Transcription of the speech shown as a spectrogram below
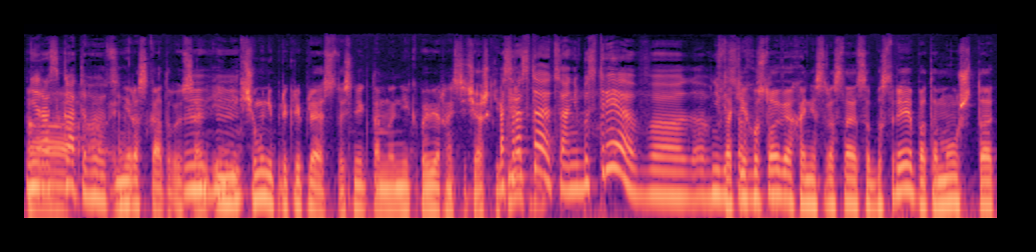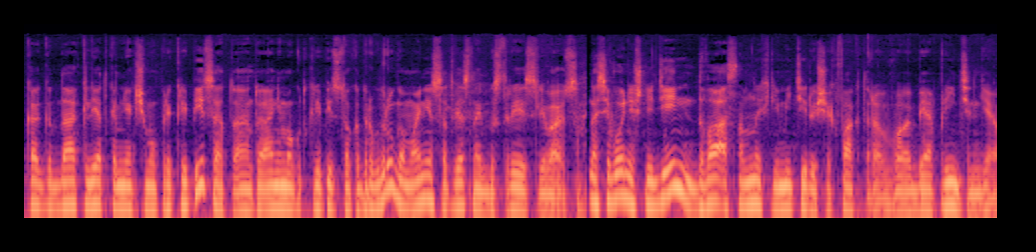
Не а, раскатываются. Не раскатываются, mm-hmm. и ни к чему не прикрепляются, то есть там не к поверхности чашки. А срастаются они быстрее в, в невесомости? В таких условиях они срастаются быстрее, потому что когда клеткам не к чему прикрепиться, то, то они могут крепиться только друг к другу, они, соответственно, и быстрее сливаются. На сегодняшний день два основных лимитирующих фактора в биопринтинге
